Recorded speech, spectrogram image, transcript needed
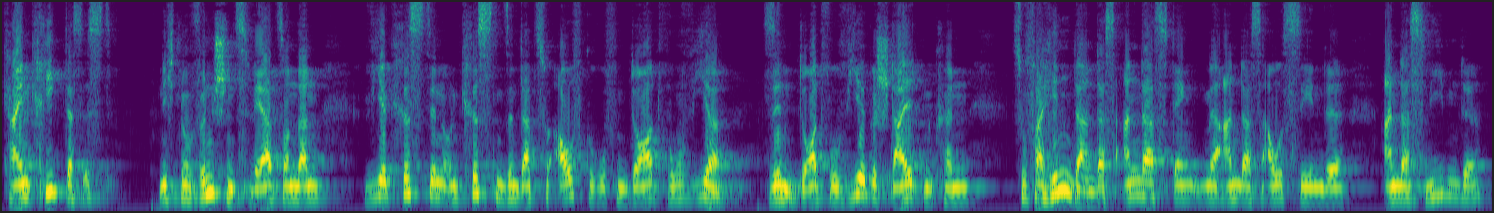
Kein Krieg, das ist nicht nur wünschenswert, sondern wir Christinnen und Christen sind dazu aufgerufen, dort, wo wir sind, dort, wo wir gestalten können, zu verhindern, dass Andersdenkende, anders Aussehende, anders Liebende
